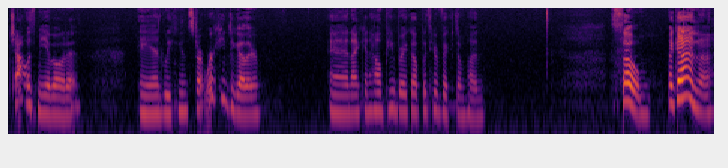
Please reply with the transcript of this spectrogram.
chat with me about it and we can start working together and I can help you break up with your victimhood. So, again,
